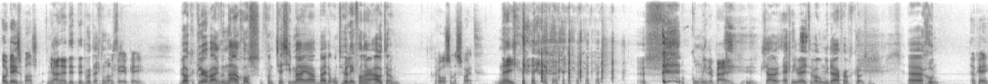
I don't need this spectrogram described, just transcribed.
Oh, deze pas. Ja, nee, dit, dit wordt echt een Oké, lastig. oké. Welke kleur waren de nagels van Jessie Maya bij de onthulling van haar auto? Roze met zwart. Nee. Hoe kom je erbij? Ik zou echt niet weten waarom je daarvoor hebt gekozen. Eh, groen, Oké.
